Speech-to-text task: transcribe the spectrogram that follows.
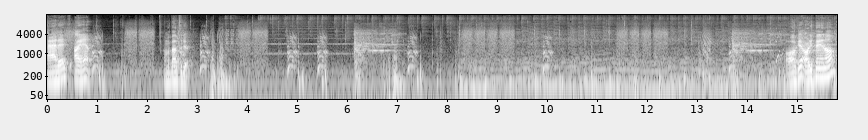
attic? I am. I'm about to do it. Okay, already paying off.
